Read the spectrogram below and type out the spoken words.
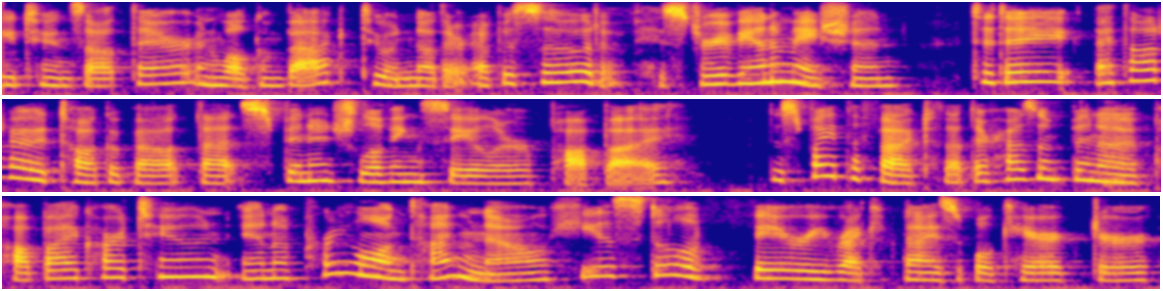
you tunes out there, and welcome back to another episode of History of Animation. Today, I thought I would talk about that spinach loving sailor, Popeye. Despite the fact that there hasn't been a Popeye cartoon in a pretty long time now, he is still a very recognizable character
